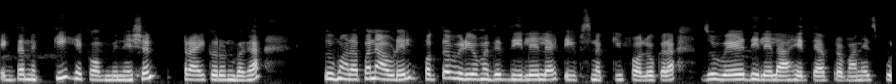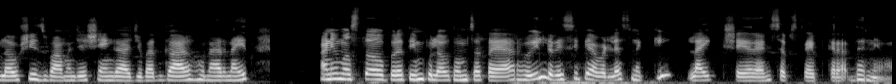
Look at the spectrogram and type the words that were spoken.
एकदा नक्की हे कॉम्बिनेशन ट्राय करून बघा. तुम्हाला पण आवडेल. फक्त व्हिडिओमध्ये दिलेल्या टिप्स नक्की फॉलो करा. जो वेळ दिलेला आहे त्याप्रमाणेच पुलाव शिजवा. म्हणजे शेंगा अजिबात गाळ होणार नाहीत. आणि मस्त अप्रतिम पुलाव तुमचा तयार होईल. रेसिपी आवडल्यास नक्की लाईक शेअर आणि सबस्क्राईब करा. धन्यवाद.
